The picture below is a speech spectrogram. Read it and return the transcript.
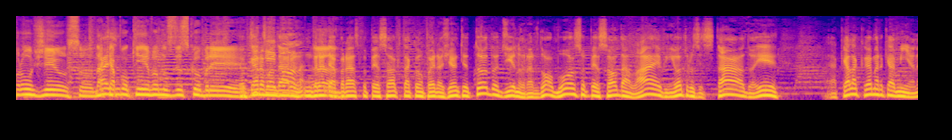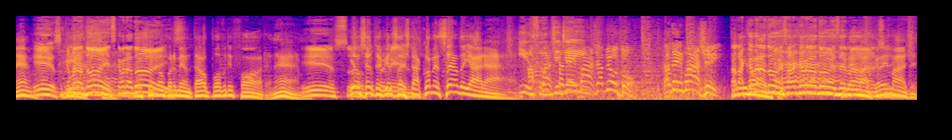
pro Gilson? Daqui Mas- a pouquinho vamos descobrir. Eu quero DJ mandar Bola. um grande Ah. abraço pro pessoal que está acompanhando a gente todo dia no horário do almoço, o pessoal da live em outros estados aí. Aquela câmera que é a minha, né? Isso, câmera 2, câmera Deixa eu 2. cumprimentar o povo de fora, né? Isso. E o 120 só está começando, Yara. Isso, DJ, Hamilton? Cadê a imagem? Tá na Cadê a câmera imagem? 2, tá na câmera 2 aí, Cadê a imagem? Cadê a imagem.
